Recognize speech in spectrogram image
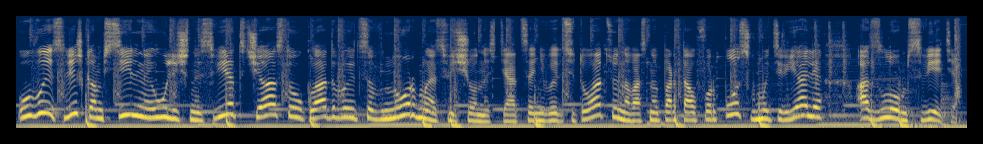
Увы, слишком сильный уличный свет часто укладывается в нормы освещенности, оценивает ситуацию новостной портал «Форпост» в материале о злом свете –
